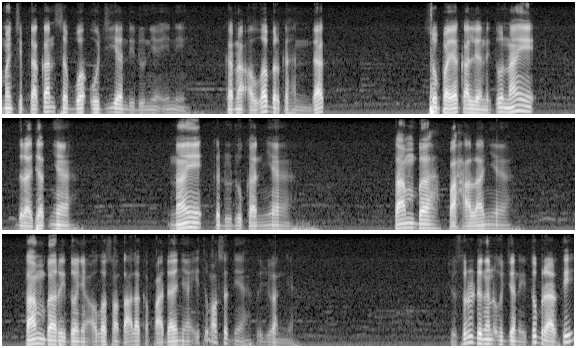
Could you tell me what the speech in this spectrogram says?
menciptakan sebuah ujian di dunia ini? Karena Allah berkehendak supaya kalian itu naik derajatnya, naik kedudukannya, tambah pahalanya, tambah ridhonya Allah SWT kepadanya itu maksudnya tujuannya justru dengan ujian itu berarti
